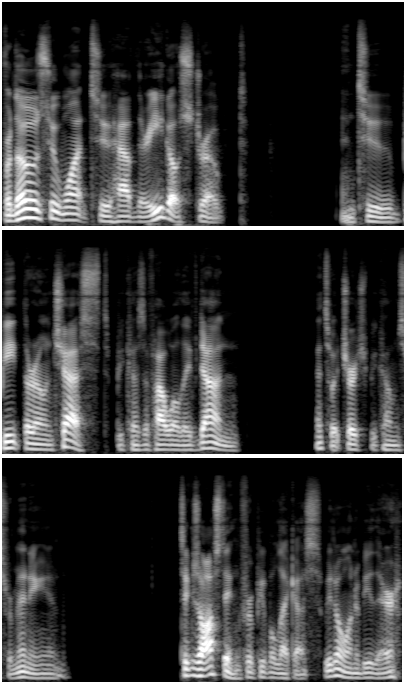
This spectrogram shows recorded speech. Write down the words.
For those who want to have their ego stroked and to beat their own chest because of how well they've done, that's what church becomes for many. And it's exhausting for people like us. We don't want to be there.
